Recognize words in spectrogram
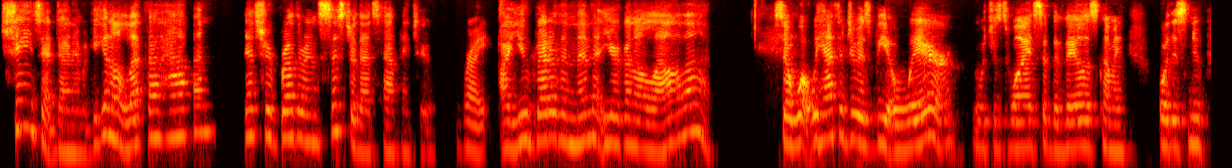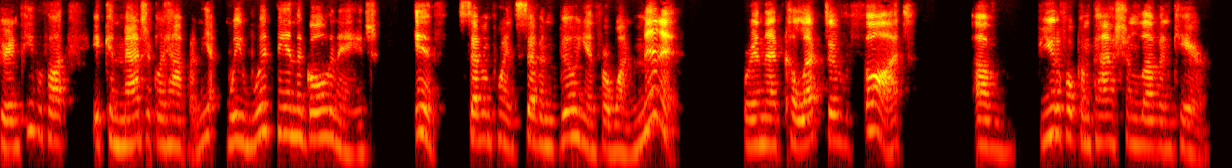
change that dynamic you're going to let that happen that's your brother and sister that's happening to Right. are you better than them that you're going to allow that so what we have to do is be aware which is why i said the veil is coming for this new period and people thought it can magically happen yeah we would be in the golden age if 7.7 billion for one minute we're in that collective thought of beautiful compassion, love, and care.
